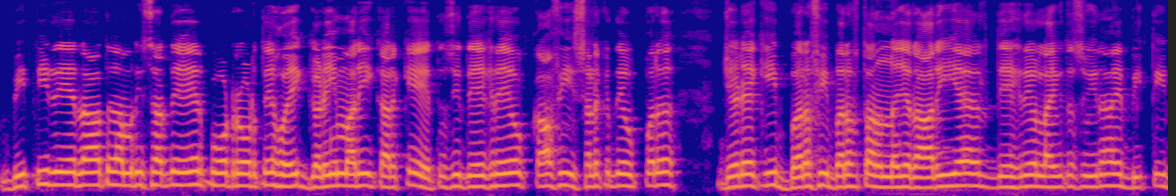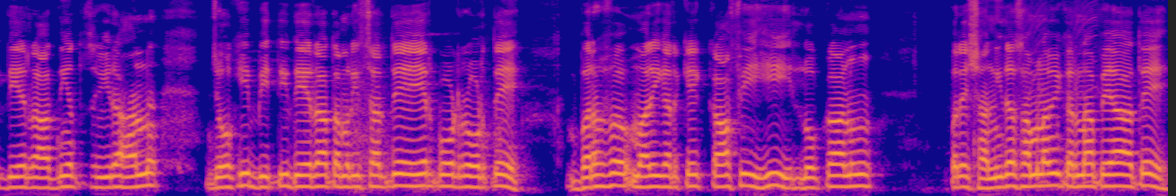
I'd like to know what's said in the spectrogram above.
ਬੀਤੀ ਦੇਰ ਰਾਤ ਅੰਮ੍ਰਿਤਸਰ ਦੇ 에ਅਰਪੋਰਟ ਰੋਡ ਤੇ ਹੋਈ ਗੜੀਮਾਰੀ ਕਰਕੇ ਤੁਸੀਂ ਦੇਖ ਰਹੇ ਹੋ ਕਾਫੀ ਸੜਕ ਦੇ ਉੱਪਰ ਜਿਹੜੇ ਕਿ ਬਰਫ਼ ਹੀ ਬਰਫ਼ ਤੁਹਾਨੂੰ ਨਜ਼ਰ ਆ ਰਹੀ ਹੈ। ਦੇਖ ਰਹੇ ਹੋ ਲਾਈਵ ਤਸਵੀਰਾਂ, ਇਹ ਬੀਤੀ ਦੇਰ ਰਾਤ ਦੀਆਂ ਤਸਵੀਰਾਂ ਹਨ ਜੋ ਕਿ ਬੀਤੀ ਦੇਰ ਰਾਤ ਅੰਮ੍ਰਿਤਸਰ ਦੇ 에ਅਰਪੋਰਟ ਰੋਡ ਤੇ ਬਰਫ ਮਾਰੀ ਕਰਕੇ ਕਾਫੀ ਹੀ ਲੋਕਾਂ ਨੂੰ ਪਰੇਸ਼ਾਨੀ ਦਾ ਸਾਹਮਣਾ ਵੀ ਕਰਨਾ ਪਿਆ ਅਤੇ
